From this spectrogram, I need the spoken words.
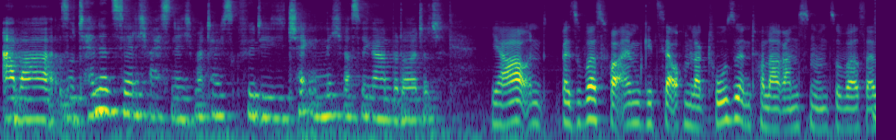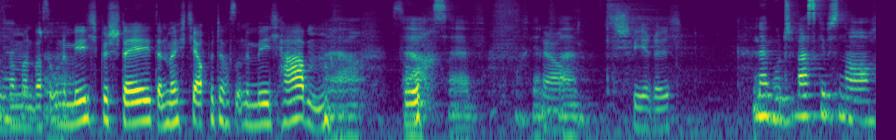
Aber so tendenziell, ich weiß nicht, manchmal habe ich das Gefühl, die, die checken nicht, was vegan bedeutet. Ja, und bei sowas vor allem geht es ja auch um Laktoseintoleranzen und sowas. Also Ja, wenn man was ja. ohne Milch bestellt, dann möchte ich auch bitte was ohne Milch haben. Ja, So. ja safe. Auf jeden Ja, Fall. schwierig. Na gut, was gibt's noch?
